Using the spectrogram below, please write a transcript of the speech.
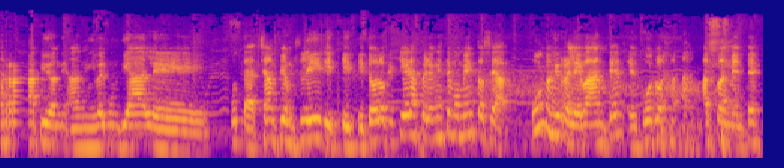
rápido a, a nivel mundial, eh, puta, Champions League y, y, y, todo lo que quieras, pero en este momento, o sea, uno es irrelevante, el fútbol actualmente,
